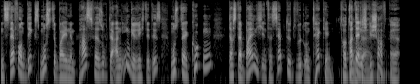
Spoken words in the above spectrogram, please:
Ein Stefan Dix musste bei einem Passversuch, der an ihn gerichtet ist, musste er gucken, dass der Ball nicht intercepted wird und tackeln. Trotzdem Hat er nicht geschafft. Ja.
